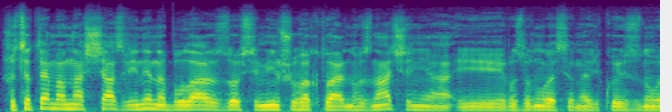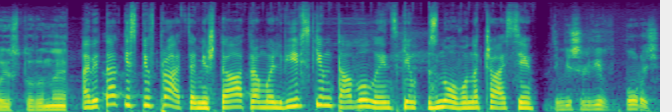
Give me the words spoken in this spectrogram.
що ця тема в наш час війни набула зовсім іншого актуального значення і розвернулася на якоїсь з нової сторони. А відтак і співпраця між театрами Львівським та Волинським знову на часі. Тим більше Львів поруч.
